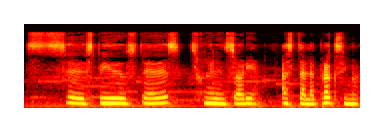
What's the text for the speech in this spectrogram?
Se despide de ustedes, su Soria. Hasta la próxima.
